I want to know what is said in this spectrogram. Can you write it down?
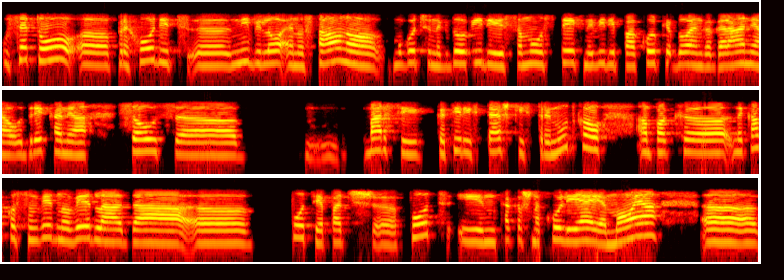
vse to uh, prehoditi uh, ni bilo enostavno, mogoče nekdo vidi samo uspeh, ne vidi pa, koliko je bilo enega garanja, odrekanja, sous. Uh, marsikaterih težkih trenutkov, ampak eh, nekako sem vedno vedela, da eh, pot je pač eh, pot in kakršnakoli je, je moja. Uh,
